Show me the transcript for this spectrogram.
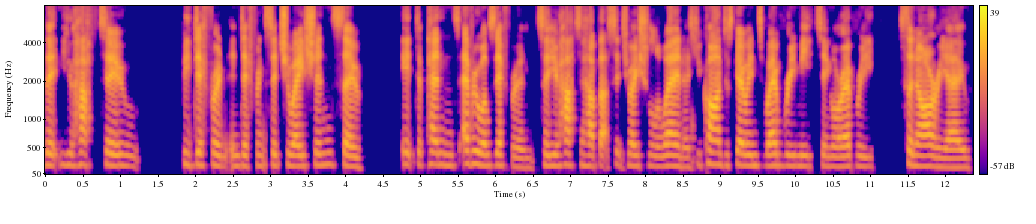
that you have to be different in different situations. So it depends, everyone's different. So you have to have that situational awareness. You can't just go into every meeting or every scenario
